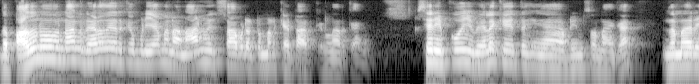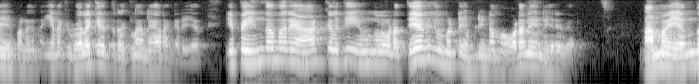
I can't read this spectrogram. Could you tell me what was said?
இந்த பதினோரு நாள் விரதம் இருக்க முடியாமல் நான் நான்வெஜ் சாப்பிடட்டுமான்னு கேட்ட ஆட்கள்லாம் இருக்காங்க. சரி போய் விளக்கேத்துங்க அப்படின்னு சொன்னாக்கா இந்த மாதிரி பண்ணுங்க எனக்கு விளக்கேற்றுறதுக்குலாம் நேரம் கிடையாது. இப்போ இந்த மாதிரி ஆட்களுக்கு இவங்களோட தேவைகள் மட்டும் எப்படி நம்ம உடனே நிறைவேறும்? நம்ம எந்த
